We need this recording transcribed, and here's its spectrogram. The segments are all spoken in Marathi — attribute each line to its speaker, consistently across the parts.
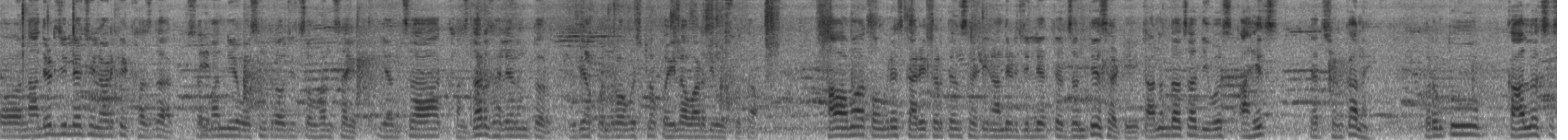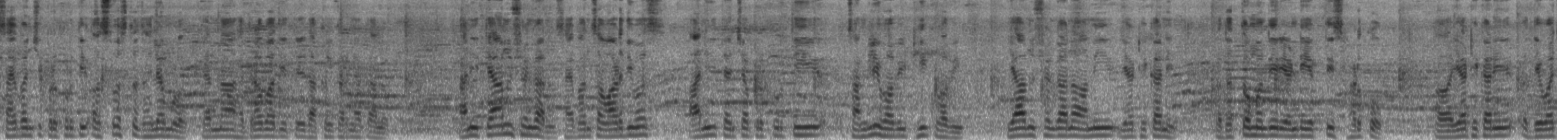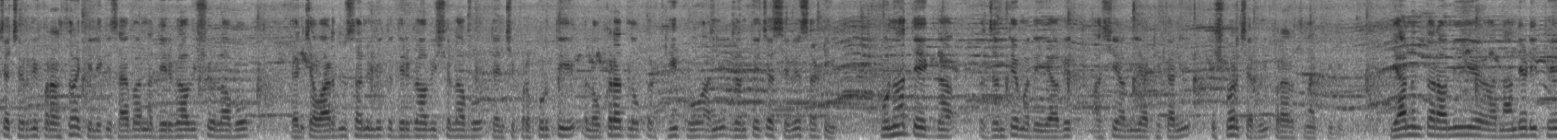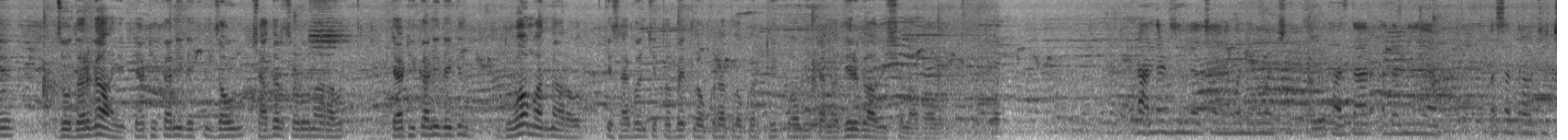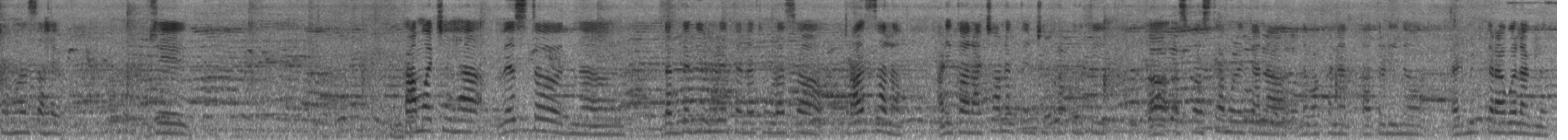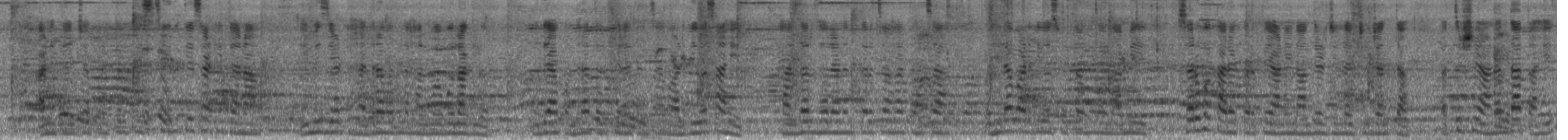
Speaker 1: नांदेड जिल्ह्याचे लाडके खासदार सन्माननीय वसंतरावजी चव्हाण साहेब यांचा खासदार झाल्यानंतर उद्या पंधरा ऑगस्टला पहिला वाढदिवस होता. हा आम्हा काँग्रेस कार्यकर्त्यांसाठी नांदेड जिल्ह्यातल्या जनतेसाठी एक आनंदाचा दिवस आहेच त्यात शंका नाही. परंतु कालच साहेबांची प्रकृती अस्वस्थ झाल्यामुळं त्यांना हैदराबाद येथे दाखल करण्यात आलं. आणि त्या अनुषंगानं साहेबांचा वाढदिवस आणि त्यांच्या प्रकृती चांगली व्हावी ठीक व्हावी या अनुषंगानं आम्ही या ठिकाणी दत्त मंदिर एन डी एकतीस हडको या ठिकाणी देवाच्या चरणी प्रार्थना केली की साहेबांना दीर्घायुष्य लाभो त्यांच्या वाढदिवसानिमित्त दीर्घायुष्य लाभो त्यांची प्रकृती लवकरात लवकर ठीक हो आणि जनतेच्या सेवेसाठी पुन्हा ते एकदा जनतेमध्ये यावेत अशी आम्ही या ठिकाणी ईश्वरचरणी प्रार्थना केली. यानंतर आम्ही नांदेड इथे जो दर्गा आहे त्या ठिकाणी देखील जाऊन चादर चढवणार आहोत. त्या ठिकाणी देखील दुवा मागणार आहोत की साहेबांची तब्येत लवकरात लवकर ठीक व्हावी त्यांना दीर्घ आयुष्य लाभावं.
Speaker 2: नांदेड जिल्ह्याचे नवनिर्वाचित खासदार आदरणीय वसंतरावजी चव्हाण साहेब जे कामाच्या ह्या व्यस्त न- दगदगीमुळे त्यांना थोडासा त्रास झाला आणि काल अचानक त्यांची प्रकृती अस्वास्थ्यामुळे त्यांना दवाखान्यात तातडीनं ॲडमिट करावं लागलं आणि त्यांच्या प्रकृती स्थिरतेसाठी त्यांना इमिजिएट हैदराबादला हलवावं लागलं. उद्या पंधरा तारखेला त्यांचा वाढदिवस आहे. खासदार झाल्यानंतरचा हा त्यांचा पहिला वाढदिवस होता म्हणून आम्ही सर्व कार्यकर्ते आणि नांदेड जिल्ह्याची जनता अतिशय आनंदात आहे.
